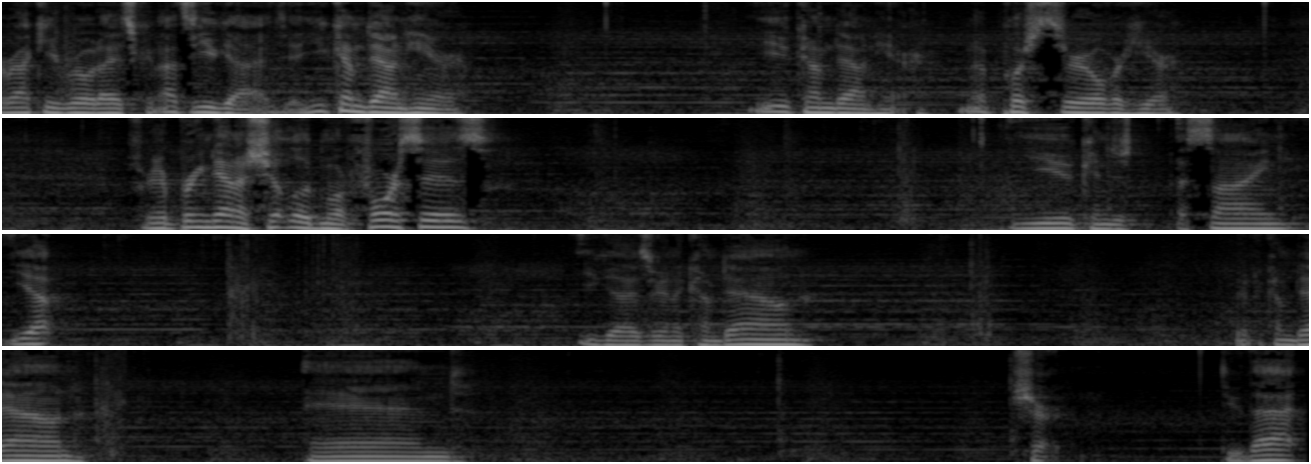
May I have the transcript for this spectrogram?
Iraqi Road Ice Cream. That's you guys. Yeah, you come down here. You come down here. I'm to push through over here. So we're going to bring down a shitload more forces. You can just assign, yep. You guys are going to come down. Going to come down. And sure. Do that.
